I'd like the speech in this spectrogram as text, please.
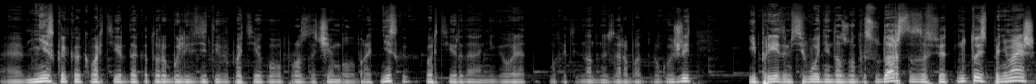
э, несколько квартир, да, которые были взяты в ипотеку. Вопрос, зачем было брать несколько квартир, да, они говорят, мы хотим на одной зарабатывать, другой жить. И при этом сегодня должно государство за все это. Ну, то есть, понимаешь,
